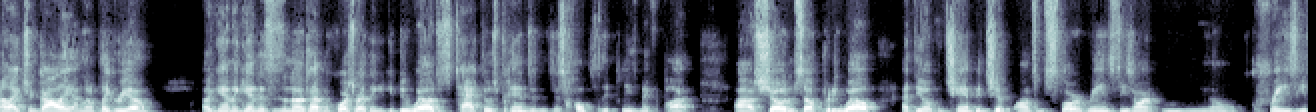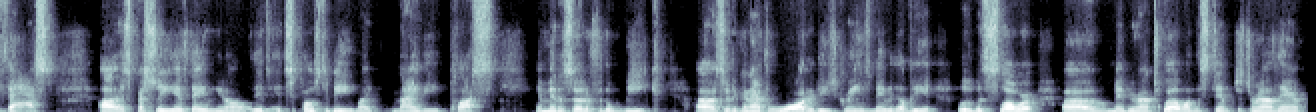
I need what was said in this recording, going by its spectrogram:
I like Tringale. I'm going to play Grillo. Again, again, this is another type of course where I think he could do well. Just attack those pins and just hopefully please make a putt. Uh, showed himself pretty well at the Open Championship on some slower greens. These aren't, mm, you know, crazy fast, uh, especially if they, you know, it, it's supposed to be like 90 plus in Minnesota for the week. Uh, so they're going to have to water these greens. Maybe they'll be a little bit slower, uh, maybe around 12 on the stimp, just around there.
